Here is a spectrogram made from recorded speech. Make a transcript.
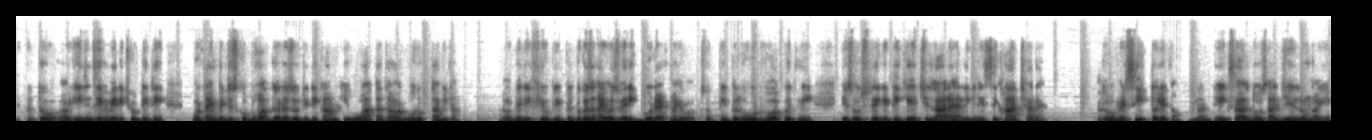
तो uh, एजेंसी भी मेरी छोटी थी, वो टाइम पे जिसको बहुत गरज होती थी काम की, वो आता था और वो रुकता भी था। Very few people because I was very good at my work so people who would work with me ये सोचते थे कि ठीक है ये चिल्ला रहा है लेकिन ये सिखा अच्छा रहा है। तो मैं सीख तो लेता हूँ ना? एक साल दो साल जेल लूँगा ये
